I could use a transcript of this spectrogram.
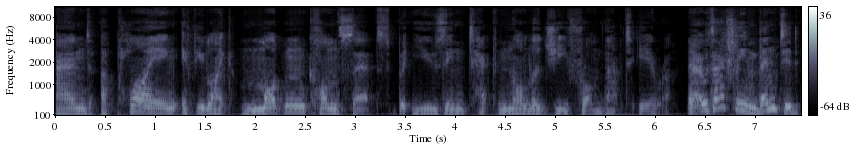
and applying, if you like, modern concepts but using technology from that era. Now, it was actually invented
